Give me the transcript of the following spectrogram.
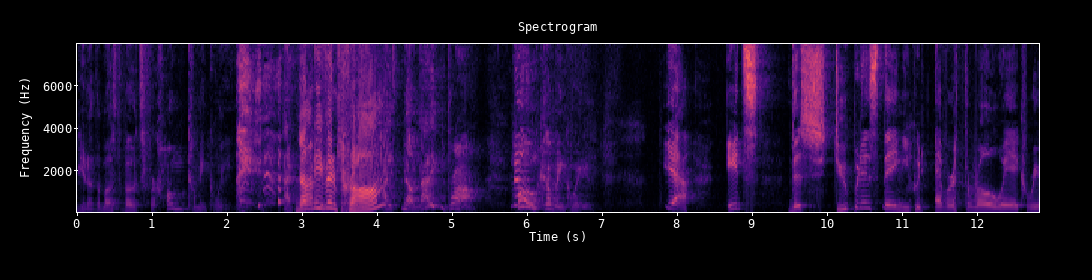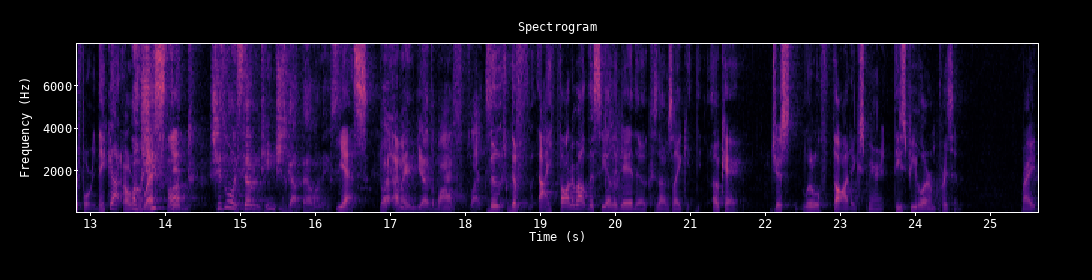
you know the most votes for homecoming queen. Not even King prom? High- no, not even prom. Homecoming queen. Yeah. It's the stupidest thing you could ever throw away a career for. They got Oh, she's arrested. fucked. She's only seventeen. She's got felonies. yes. But I mean, yeah, the mom's like The the I thought about this the other day though cuz I was like, okay, just little thought experiment. These people are in prison. Right?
